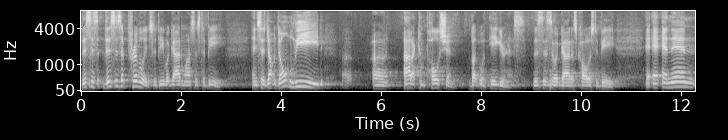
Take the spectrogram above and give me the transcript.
This is, this is a privilege to be what God wants us to be. And he says, don't, don't lead uh, uh, out of compulsion, but with eagerness. This, this is what God has called us to be. And, and then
